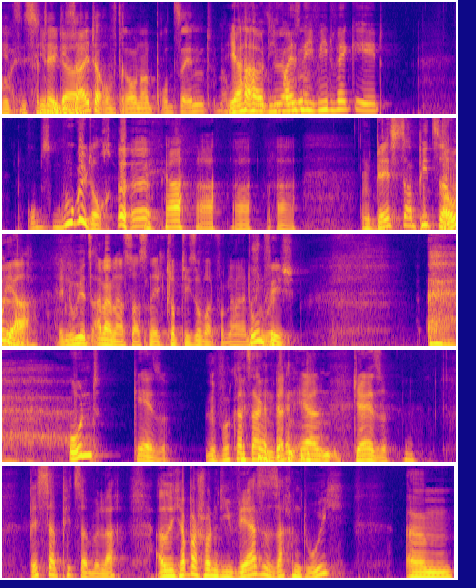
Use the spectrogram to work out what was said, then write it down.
Jetzt ist Jetzt hat hier er die wieder. Seite auf 300 Prozent. Ja, und ich weiß nicht, wie es weggeht. Rums, Google doch. Bester Pizza. Oh ja. Wenn du jetzt Ananas hast, ne? Ich klopp dich sowas von Schuhen. Thunfisch. Und Käse. Ich wollte gerade sagen, dann eher Käse. Bester Pizzabelag. Also ich habe ja schon diverse Sachen durch. Ähm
